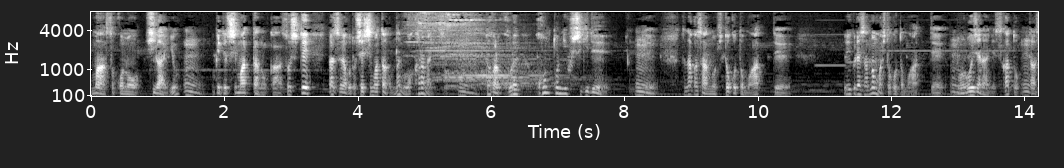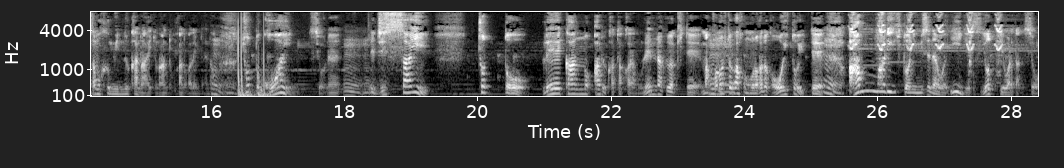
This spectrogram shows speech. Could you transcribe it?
まあそこの被害をうん。受けてしまったのか、そしてなぜそんなことをしてしまったのか何もわからないんですよ。だからこれ、本当に不思議で、うん。田中さんの一言もあって、ゆくれさんのまあ一言もあって、うん呪いじゃないですかと。ん田中さんも踏み抜かないとなんとかとかでみたいな。うん。ちょっと怖いんですよね。うん。で、実際、ちょっと、霊感のある方からも連絡が来て、まあ、この人が本物かどうか置いといて、うんあんまり人に見せない方がいいですよって言われたんですよ。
